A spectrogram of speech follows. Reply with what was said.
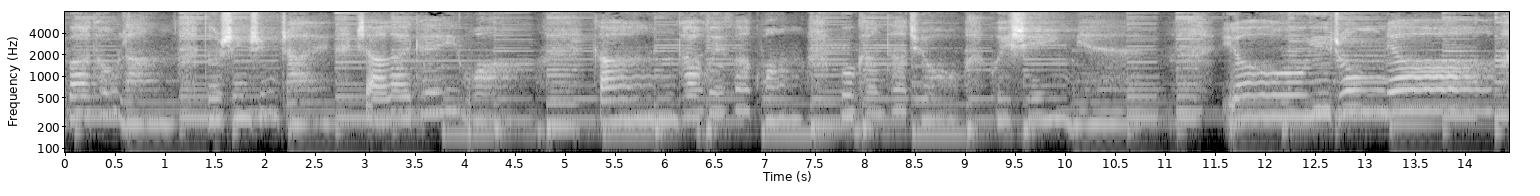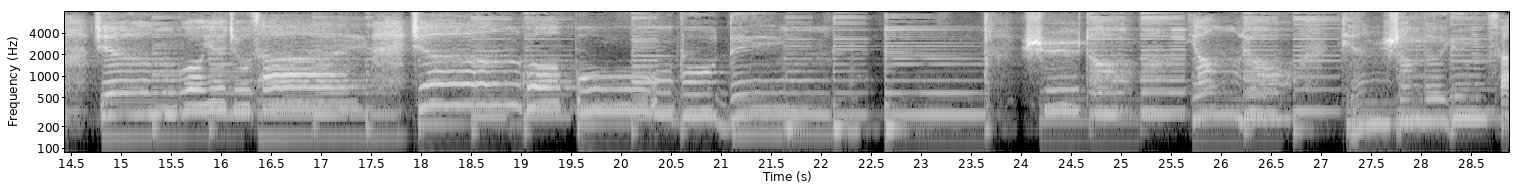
把偷懒的星星摘下来给我，看它会发光，不看它就会熄灭。有一种鸟，见过也就猜，见过不不定。石头、杨柳、天。上的云彩。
